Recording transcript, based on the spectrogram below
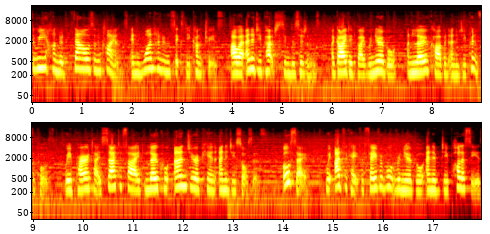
300,000 clients in 160 countries. Our energy purchasing decisions are guided by renewable and low carbon energy principles. We prioritise certified local and European energy sources. Also, we advocate for favourable renewable energy policies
